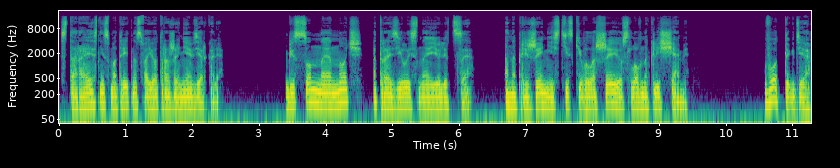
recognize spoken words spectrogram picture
стараясь не смотреть на свое отражение в зеркале. Бессонная ночь отразилась на ее лице, а напряжение стискивало шею, словно клещами. «Вот ты где!»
